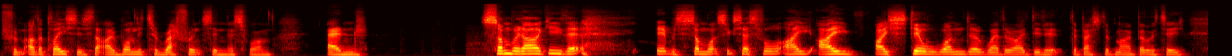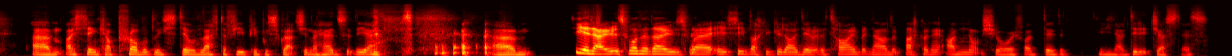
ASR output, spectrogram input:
from other places that I wanted to reference in this one, and some would argue that it was somewhat successful. I I I still wonder whether I did it the best of my ability. Um, I think I probably still left a few people scratching their heads at the end. um, you know, it's one of those where it seemed like a good idea at the time, but now I look back on it, I'm not sure if I did, you know, did it justice.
